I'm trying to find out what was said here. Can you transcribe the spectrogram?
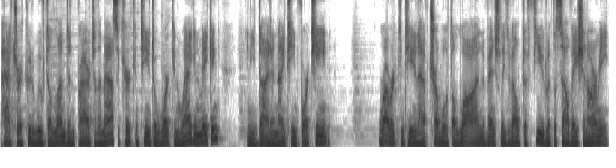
Patrick, who had moved to London prior to the massacre, continued to work in wagon making, and he died in 1914. Robert continued to have trouble with the law and eventually developed a feud with the Salvation Army.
